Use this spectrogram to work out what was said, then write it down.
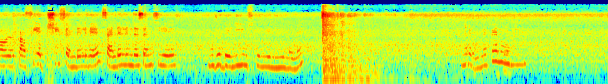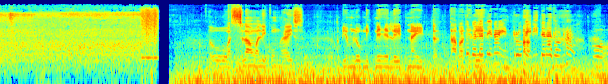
और काफ़ी अच्छी सैंडल है। सैंडल इन द सेंस ये मुझे डेली यूज़ के लिए ली मैंने। मेरे भी मैं पहनूँगी। तो अस्सलाम वालेकुम गाइस अभी हम लोग निकले हैं लेट नाइट ढाबा तो के गलत लिए। है ना इंट्रो हाँ। मेरी तरह दो ना। वो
